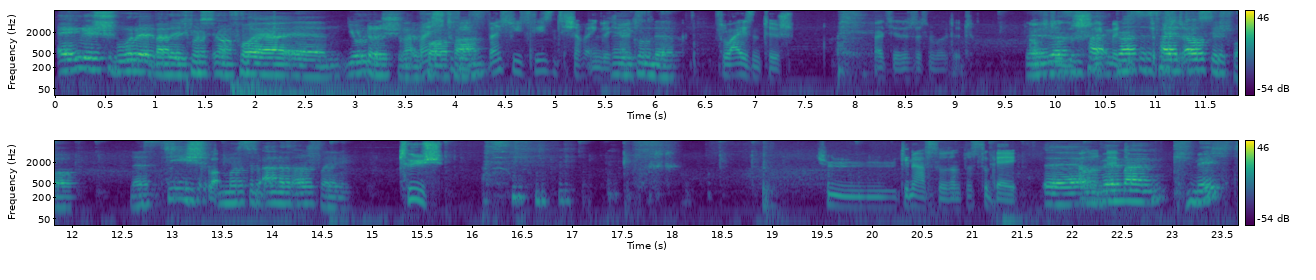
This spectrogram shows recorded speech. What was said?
Englisch wurde, warte, ich muss noch vorher ähm, die Unterrichtsstunde Weißt du, vorfahren. wie, weißt du, wie Fliesentisch auf Englisch heißt? Sekunde. Fleisentisch. Falls ihr das wissen wolltet. Ja, Auf du, hast es, du hast falsch ausgesprochen. Das Tisch musst du anders aussprechen. Tisch. Den hast du, sonst bist du gay. Äh, Also und wenn nett. man Knecht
